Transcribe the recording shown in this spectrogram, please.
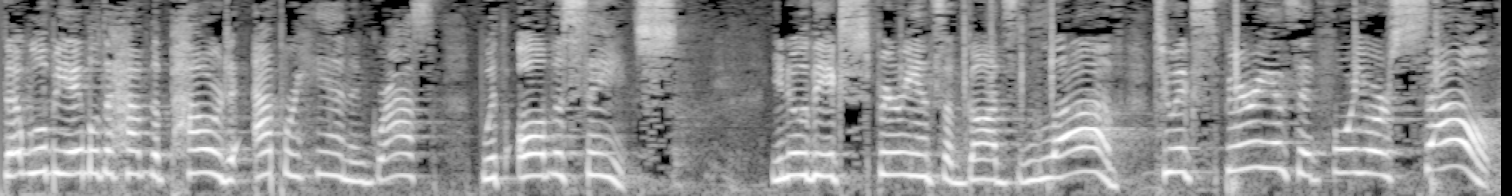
That we'll be able to have the power to apprehend and grasp with all the saints. You know, the experience of God's love, to experience it for yourself.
